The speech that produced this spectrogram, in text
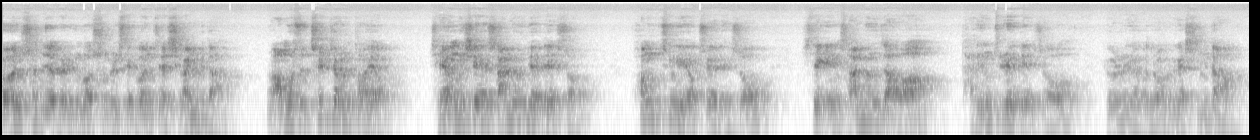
온 선제별인 것 23번째 시간입니다. 아모스 7장을 통하여 재앙시의 사명자에 대해서 황충의 역사에 대해서 시대적인 사명자와 달인줄에 대해서 교훈을 해보도록 하겠습니다.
